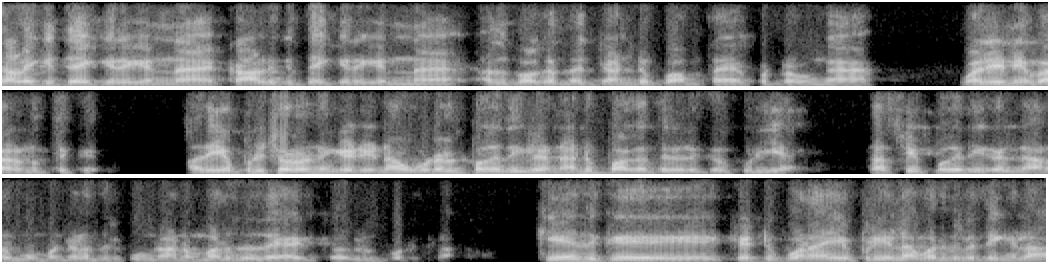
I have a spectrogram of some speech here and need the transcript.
தலைக்கு தேய்க்கிற எண்ணெய் காலுக்கு தேய்க்கிற எண்ணெய் அது போக இந்த ஜண்டு பாம்பு தயார் பண்றவங்க வலி நிவாரணத்துக்கு. அது எப்படி சொல்லணும்னு கேட்டீங்கன்னா உடல் பகுதியில நடுப்பாகத்தில் இருக்கக்கூடிய தசை பகுதிகள் நரம்பு மண்டலத்திற்கு உண்டான மருந்து தயாரிப்பவர்கள் போட்டுக்கலாம். கேதுக்கு கெட்டு போனா எப்படி எல்லாம் வருது பார்த்தீங்களா?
